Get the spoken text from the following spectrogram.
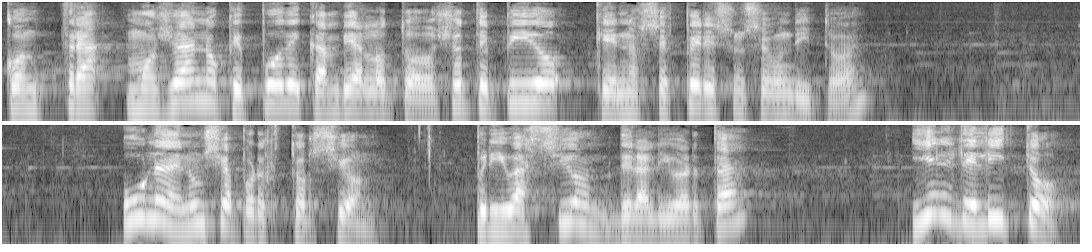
contra Moyano que puede cambiarlo todo. Yo te pido que nos esperes un segundito. ¿eh? Una denuncia por extorsión, privación de la libertad y el delito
